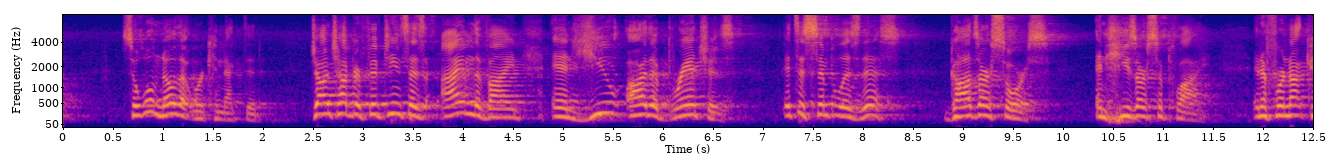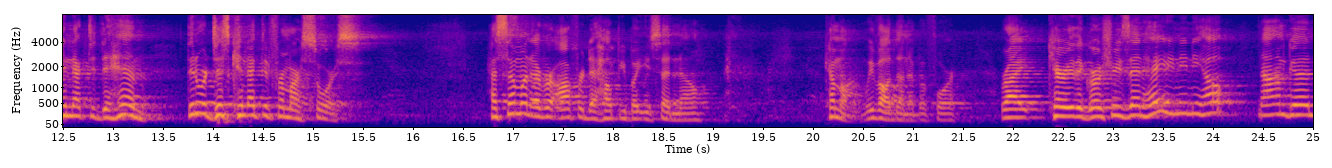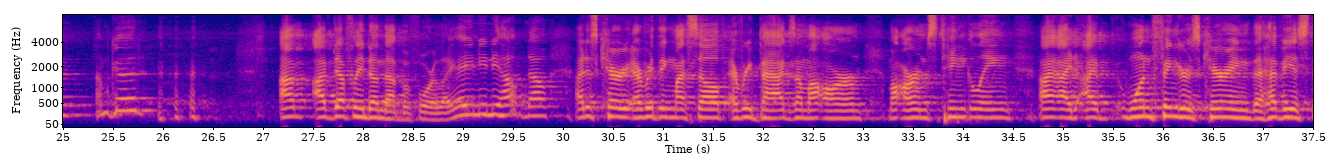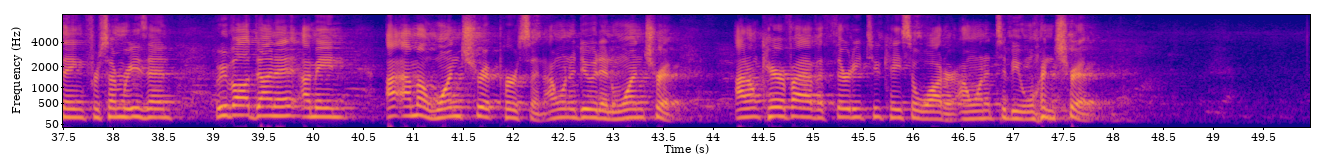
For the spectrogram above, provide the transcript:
So we'll know that we're connected. John chapter 15 says, I am the vine and you are the branches. It's as simple as this God's our source and He's our supply. And if we're not connected to Him, then we're disconnected from our source. Has someone ever offered to help you, but you said no? Come on, we've all done it before, right? Carry the groceries in. Hey, you need any help? No, I'm good. I'm good. I've, I've definitely done that before. Like, hey, you need any help? No. I just carry everything myself. Every bag's on my arm. My arm's tingling. I, I, I one finger's carrying the heaviest thing for some reason. We've all done it. I mean, I, I'm a one trip person. I want to do it in one trip. I don't care if I have a 32 case of water. I want it to be one trip.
